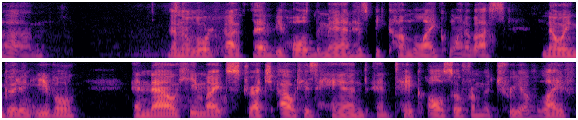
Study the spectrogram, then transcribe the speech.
Um, then the Lord God said, Behold, the man has become like one of us knowing good and evil. And now he might stretch out his hand and take also from the tree of life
